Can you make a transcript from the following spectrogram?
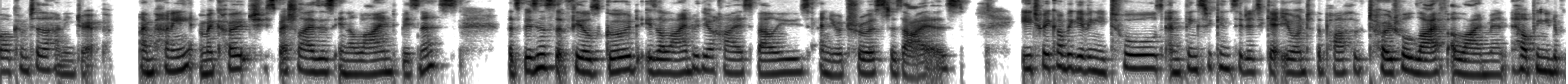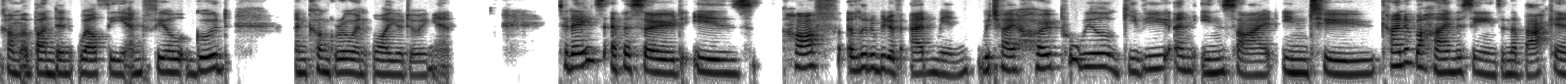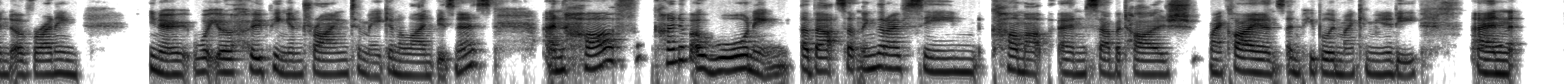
Welcome to the Honey Drip. I'm Honey. I'm a coach who specializes in aligned business. That's business that feels good, is aligned with your highest values and your truest desires. Each week, I'll be giving you tools and things to consider to get you onto the path of total life alignment, helping you to become abundant, wealthy, and feel good and congruent while you're doing it. Today's episode is half a little bit of admin, which I hope will give you an insight into kind of behind the scenes and the back end of running, you know, what you're hoping and trying to make an aligned business. And half kind of a warning about something that I've seen come up and sabotage my clients and people in my community. And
